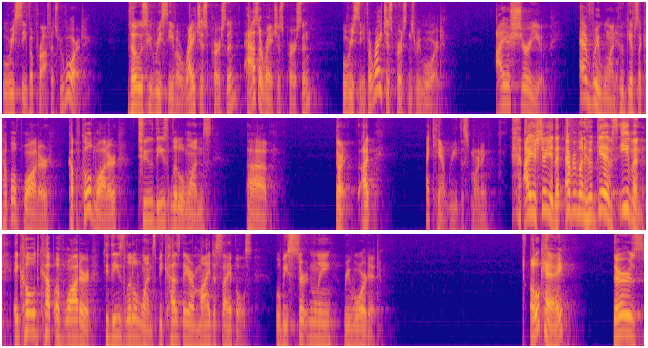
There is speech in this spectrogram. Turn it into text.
will receive a prophet's reward. Those who receive a righteous person as a righteous person will receive a righteous person's reward. I assure you, everyone who gives a cup of water, cup of cold water, to these little ones, uh, sorry, I I can't read this morning. I assure you that everyone who gives even a cold cup of water to these little ones because they are my disciples will be certainly rewarded. Okay, there's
